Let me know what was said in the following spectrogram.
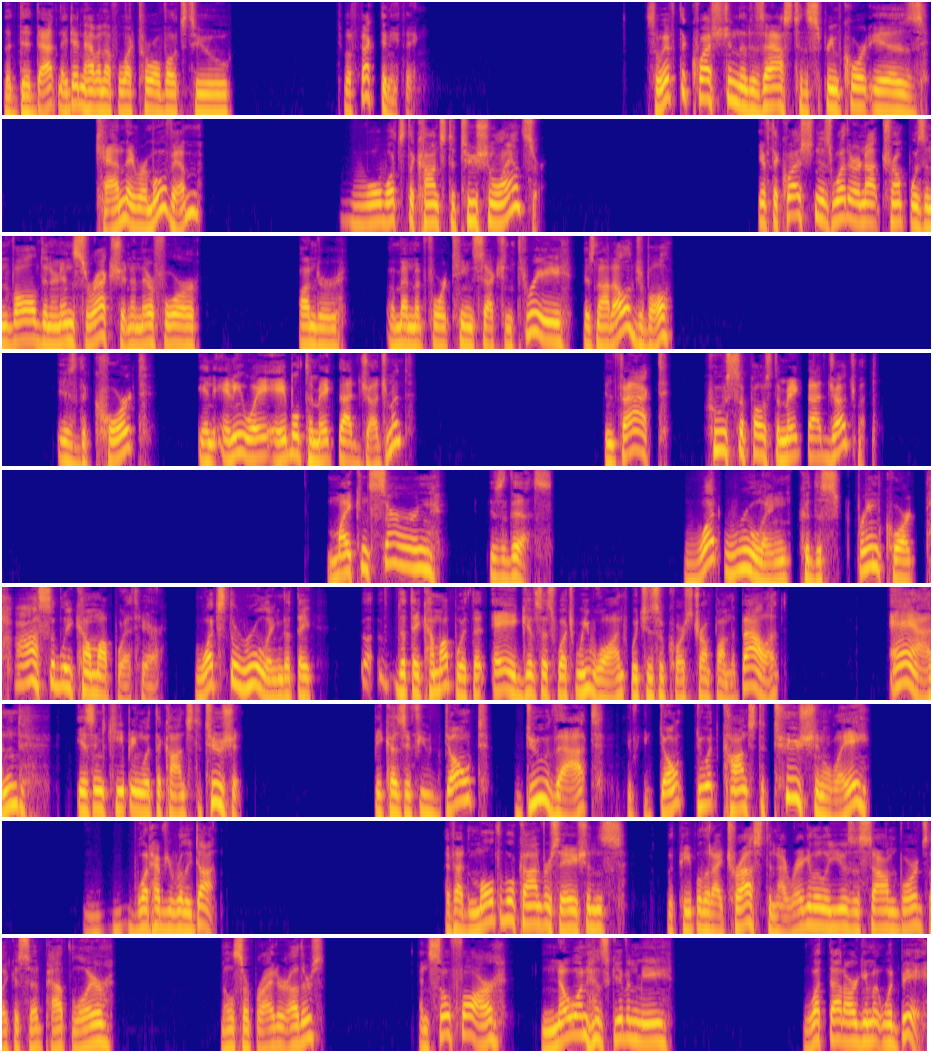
that did that, and they didn't have enough electoral votes to to affect anything. So if the question that is asked to the Supreme Court is, can they remove him? Well, what's the constitutional answer? If the question is whether or not Trump was involved in an insurrection and therefore under Amendment 14, Section 3 is not eligible, is the court in any way able to make that judgment? In fact, who's supposed to make that judgment? My concern is this what ruling could the Supreme Court possibly come up with here? What's the ruling that they that they come up with that A gives us what we want, which is of course Trump on the ballot, and is in keeping with the Constitution? Because if you don't do that, if you don't do it constitutionally, what have you really done? I've had multiple conversations with people that I trust, and I regularly use as soundboards, like I said, Pat the lawyer, Millsap Ryder, others. And so far, no one has given me what that argument would be.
